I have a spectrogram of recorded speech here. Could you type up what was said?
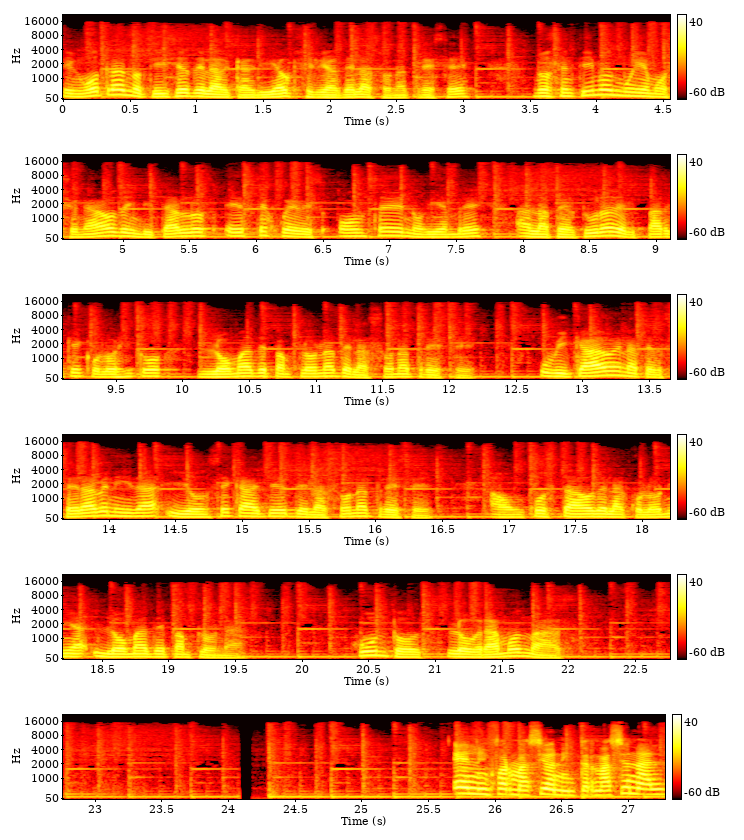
En otras noticias de la Alcaldía Auxiliar de la Zona 13, nos sentimos muy emocionados de invitarlos este jueves 11 de noviembre a la apertura del Parque Ecológico Lomas de Pamplona de la Zona 13. ubicado en la Tercera Avenida y 11 Calle de la Zona 13, a un costado de la colonia Lomas de Pamplona. Juntos logramos más. En la información internacional,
